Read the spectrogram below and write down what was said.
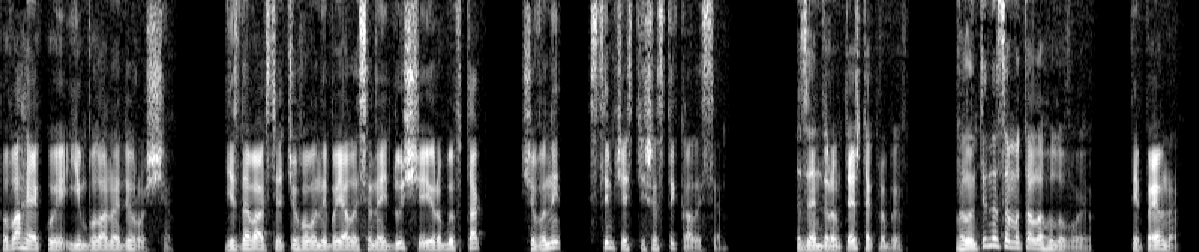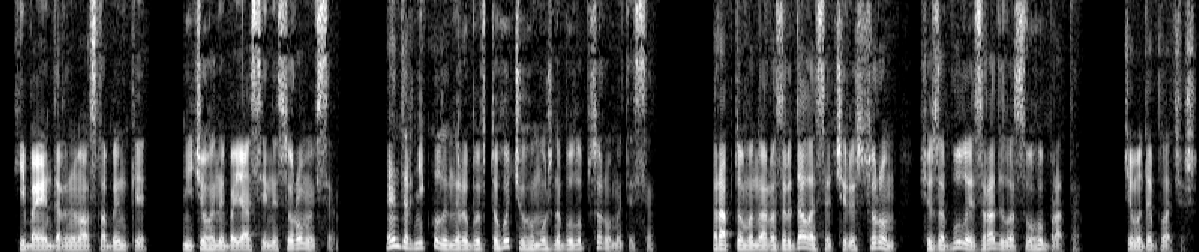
повага якої їм була найдорожча. Дізнавався, чого вони боялися найдужче, і робив так, що вони з цим частіше стикалися. З Ендером теж так робив. Валентина замотала головою. Ти певна? Хіба Ендер не мав слабинки, нічого не боявся і не соромився? Ендер ніколи не робив того, чого можна було б соромитися. Раптом вона розридалася через сором, що забула і зрадила свого брата. Чому ти плачеш?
